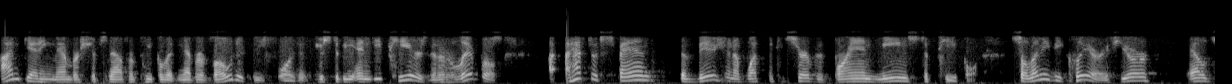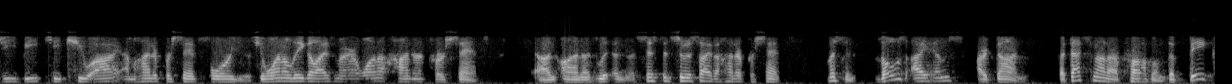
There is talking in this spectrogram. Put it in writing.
I'm getting memberships now from people that never voted before, that used to be NDPers, that are liberals. I have to expand the vision of what the conservative brand means to people. So let me be clear. If you're LGBTQI, I'm 100% for you. If you want to legalize marijuana, 100%. On, on, a, on assisted suicide, 100%. Listen, those items are done. But that's not our problem. The big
